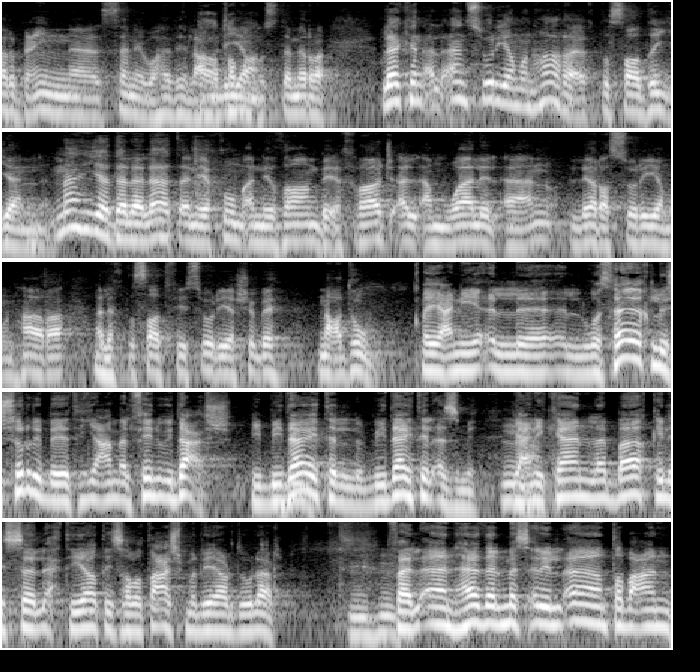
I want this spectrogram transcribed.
40 سنة وهذه العملية آه مستمرة. لكن الآن سوريا منهارة اقتصاديا. ما هي دلالات أن يقوم النظام بإخراج الأموال الآن الليرة السورية منهارة؟ الاقتصاد في سوريا شبه معدوم. يعني الوثائق اللي سربت هي عام 2011 ببداية بداية الأزمة. نعم. يعني كان باقي لسه الاحتياطي 17 مليار دولار. فالآن هذا المسألة الآن طبعا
